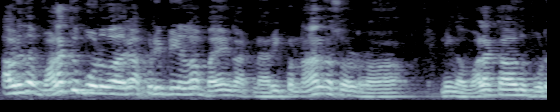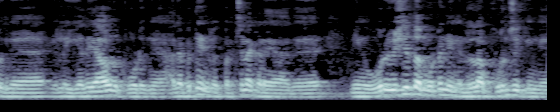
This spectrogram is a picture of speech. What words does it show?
அவர் இதை வழக்கு போடுவாரு. அப்படி இப்படி எல்லாம் பயம் காட்டினாரு. இப்ப நாங்க சொல்றோம். நீங்கள் வழக்காவது போடுங்க இல்லை எதையாவது போடுங்க அதை பற்றி எங்களுக்கு பிரச்சனை கிடையாது. நீங்கள் ஒரு விஷயத்த மட்டும் நீங்கள் நல்லா புரிஞ்சுக்கிங்க.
